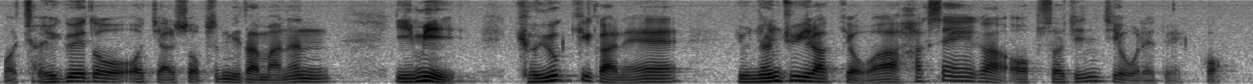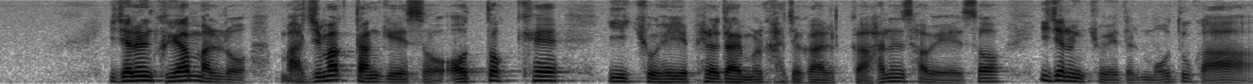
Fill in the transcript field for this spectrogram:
뭐 저희 교회도 어찌할 수 없습니다만은 이미 교육기관에 유년주일학교와 학생회가 없어진 지 오래됐고 이제는 그야말로 마지막 단계에서 어떻게 이 교회의 패러다임을 가져갈까 하는 사회에서 이제는 교회들 모두가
